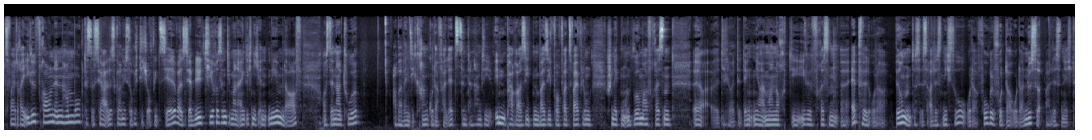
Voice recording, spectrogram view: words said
zwei, drei Igelfrauen in Hamburg. Das ist ja alles gar nicht so richtig offiziell, weil es ja Wildtiere sind, die man eigentlich nicht entnehmen darf aus der Natur. Aber wenn sie krank oder verletzt sind, dann haben sie Innenparasiten, weil sie vor Verzweiflung Schnecken und Würmer fressen. Äh, die Leute denken ja immer noch, die Igel fressen äh, Äpfel oder Birnen. Das ist alles nicht so. Oder Vogelfutter oder Nüsse, alles nicht.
